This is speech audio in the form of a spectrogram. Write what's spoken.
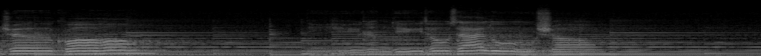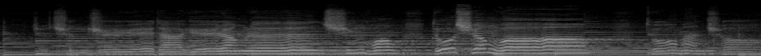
着光，你依然低头在路上。这城市越大越让人心慌，多向往，多漫长。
